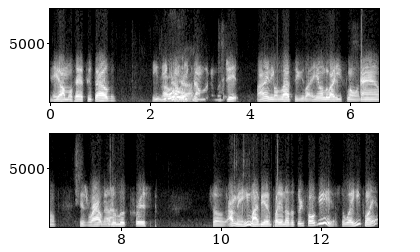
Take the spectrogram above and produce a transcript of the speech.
he almost had 2,000. He, he Oh, kind of yeah. of looking legit. I ain't even gonna lie to you. Like he don't look like he's slowing down. His routes Nah. still look crisp. So I mean, he might be able to play another three, four years the way he playing.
